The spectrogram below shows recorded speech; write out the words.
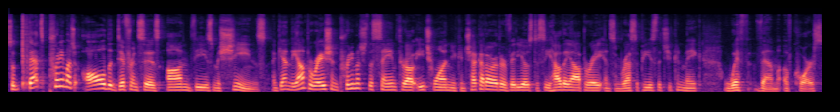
So that's pretty much all the differences on these machines. Again, the operation pretty much the same throughout each one. You can check out our other videos to see how they operate and some recipes that you can make with them, of course.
